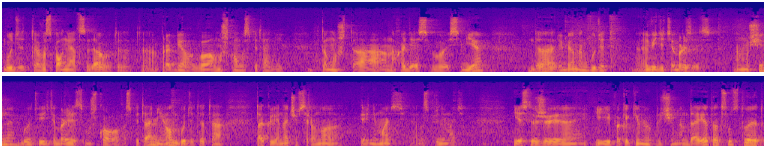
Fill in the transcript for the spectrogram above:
будет восполняться да, вот этот пробел в мужском воспитании. Потому что, находясь в семье, да, ребенок будет видеть образец мужчины, будет видеть образец мужского воспитания, и он будет это так или иначе все равно перенимать, воспринимать. Если же и по каким-либо причинам, да, это отсутствует,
